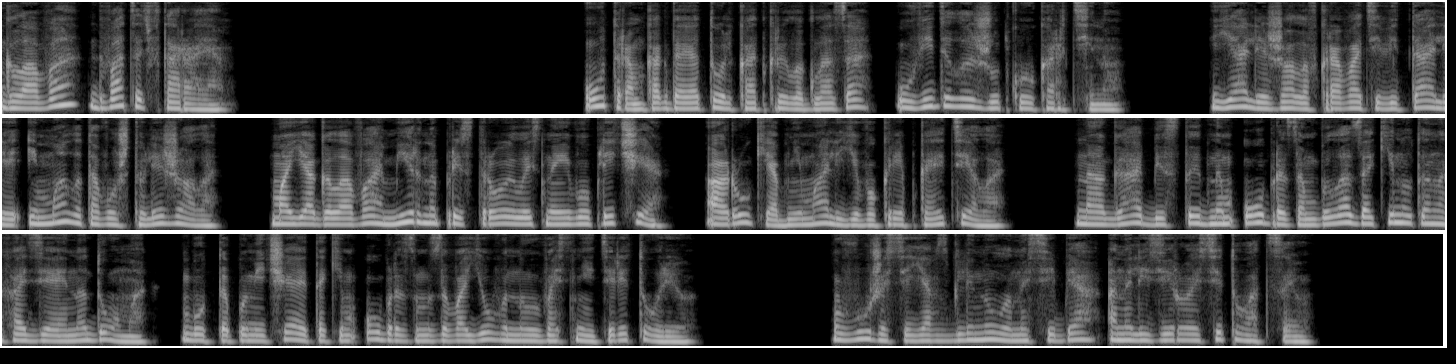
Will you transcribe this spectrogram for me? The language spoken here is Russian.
Глава 22. Утром, когда я только открыла глаза, увидела жуткую картину. Я лежала в кровати Виталия, и мало того, что лежала, моя голова мирно пристроилась на его плече, а руки обнимали его крепкое тело. Нога бесстыдным образом была закинута на хозяина дома, будто помечая таким образом завоеванную во сне территорию. В ужасе я взглянула на себя, анализируя ситуацию.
